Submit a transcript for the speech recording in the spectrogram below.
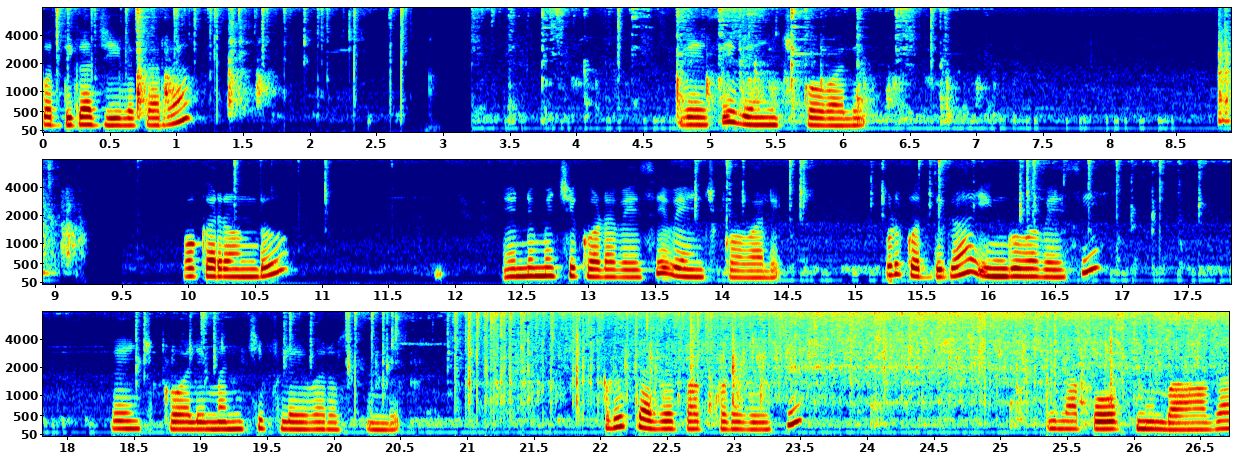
కొద్దిగా జీలకర్ర వేసి వేయించుకోవాలి. ఒక రెండు ఎండుమిర్చి కూడా వేసి వేయించుకోవాలి. ఇప్పుడు కొద్దిగా ఇంగువ వేసి వేయించుకోవాలి. మంచి ఫ్లేవర్ వస్తుంది. ఇప్పుడు కరివేపాకు కూడా వేసి ఇలా పోపుని బాగా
